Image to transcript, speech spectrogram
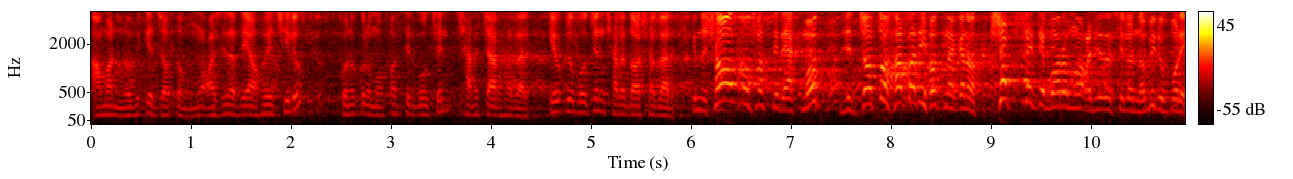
আমার নবীকে যত মজিদা দেওয়া হয়েছিল, কোন কোন মুফাসির বলছেন সাড়ে চার হাজার, কেউ কেউ বলছেন সাড়ে দশ হাজার। কিন্তু সব মুফাসির একমত যে যত হাজারই হোক না কেন, সবচাইতে বড় মজিদা ছিল নবীর উপরে,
